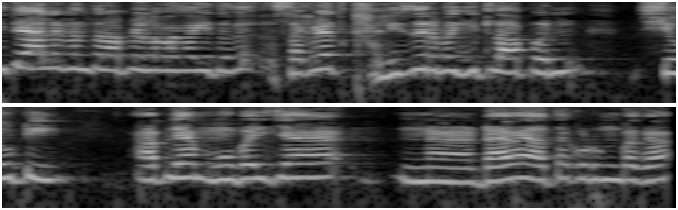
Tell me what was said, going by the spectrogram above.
इथे आल्यानंतर आपल्याला बघा इथं सगळ्यात खाली जर बघितलं आपण शेवटी आपल्या मोबाईलच्या न- डाव्या हाताकडून बघा.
